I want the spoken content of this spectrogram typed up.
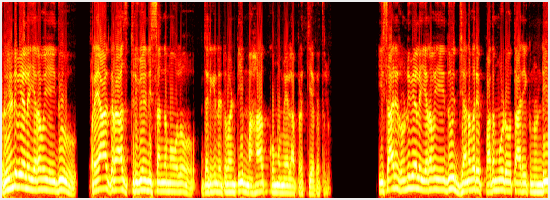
రెండు వేల ఇరవై ఐదు ప్రయాగ్రాజ్ త్రివేణి సంగమంలో జరిగినటువంటి మహాకుంభమేళా ప్రత్యేకతలు. ఈసారి రెండు వేల ఇరవై ఐదు జనవరి పదమూడవ తారీఖు నుండి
